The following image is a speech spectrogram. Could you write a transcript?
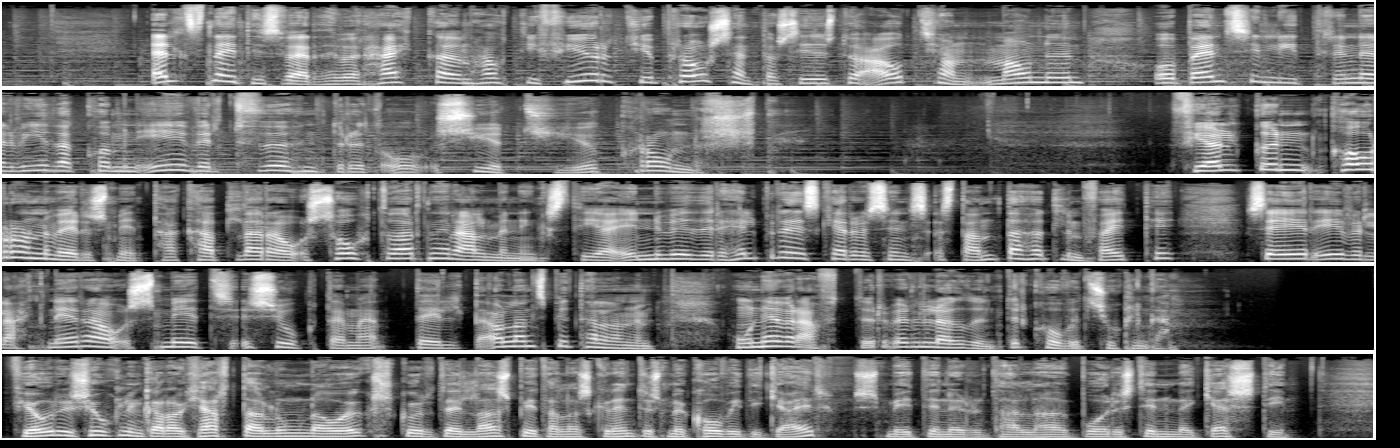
Eldsneitisverð hefur hækkað um hátt í 40% á síðustu átján mánuðum og bensinlítrin er viða komin yfir 270 krónur. Fjölgun koronavirusmitta kallar á sóttvarnir almennings því að innviðir helbriðiskerfisins standa höllum fæti, segir yfirlaknir á smitt sjúkdæma deild á landsbytalanum. Hún hefur aftur verið lögð undir COVID-sjúklinga. Fjóri sjúklingar á hjarta, lungna og aukskur til landsbítalans greindust með COVID í gær. Smittin eru talað að hafa borist inn með gesti.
